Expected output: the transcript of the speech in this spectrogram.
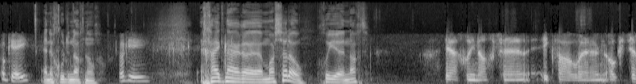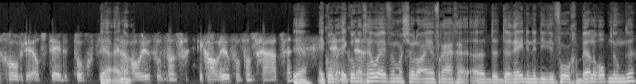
Oké, En een goede nacht nog. oké. Ga ik naar eh, Marcelo. Goeie nacht. Ja, goeienacht. Uh, ik wou uh, ook iets zeggen over de Elfstedentocht. Ja, ik, dan... hou heel veel van, ik hou heel veel van schaatsen. Ja, ik kon, en, ik kon nog uh, heel even, Marcelo, aan je vragen... de, de redenen die de vorige beller opnoemde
